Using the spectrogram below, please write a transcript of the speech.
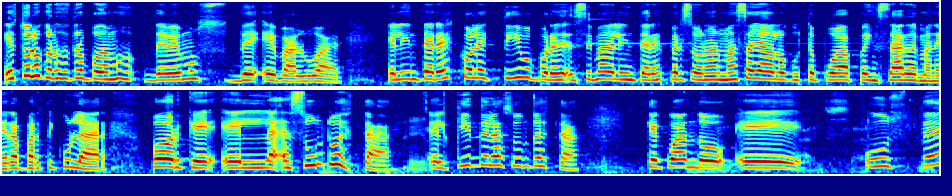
Esto es lo que nosotros podemos, debemos de evaluar. El interés colectivo por encima del interés personal, más allá de lo que usted pueda pensar de manera particular, porque el asunto está, el kit del asunto está que cuando eh, usted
